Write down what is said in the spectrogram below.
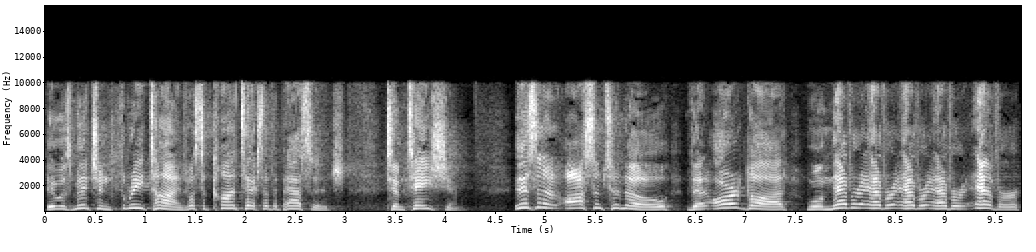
It was mentioned three times. What's the context of the passage? Temptation. Isn't it awesome to know that our God will never, ever, ever, ever, ever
